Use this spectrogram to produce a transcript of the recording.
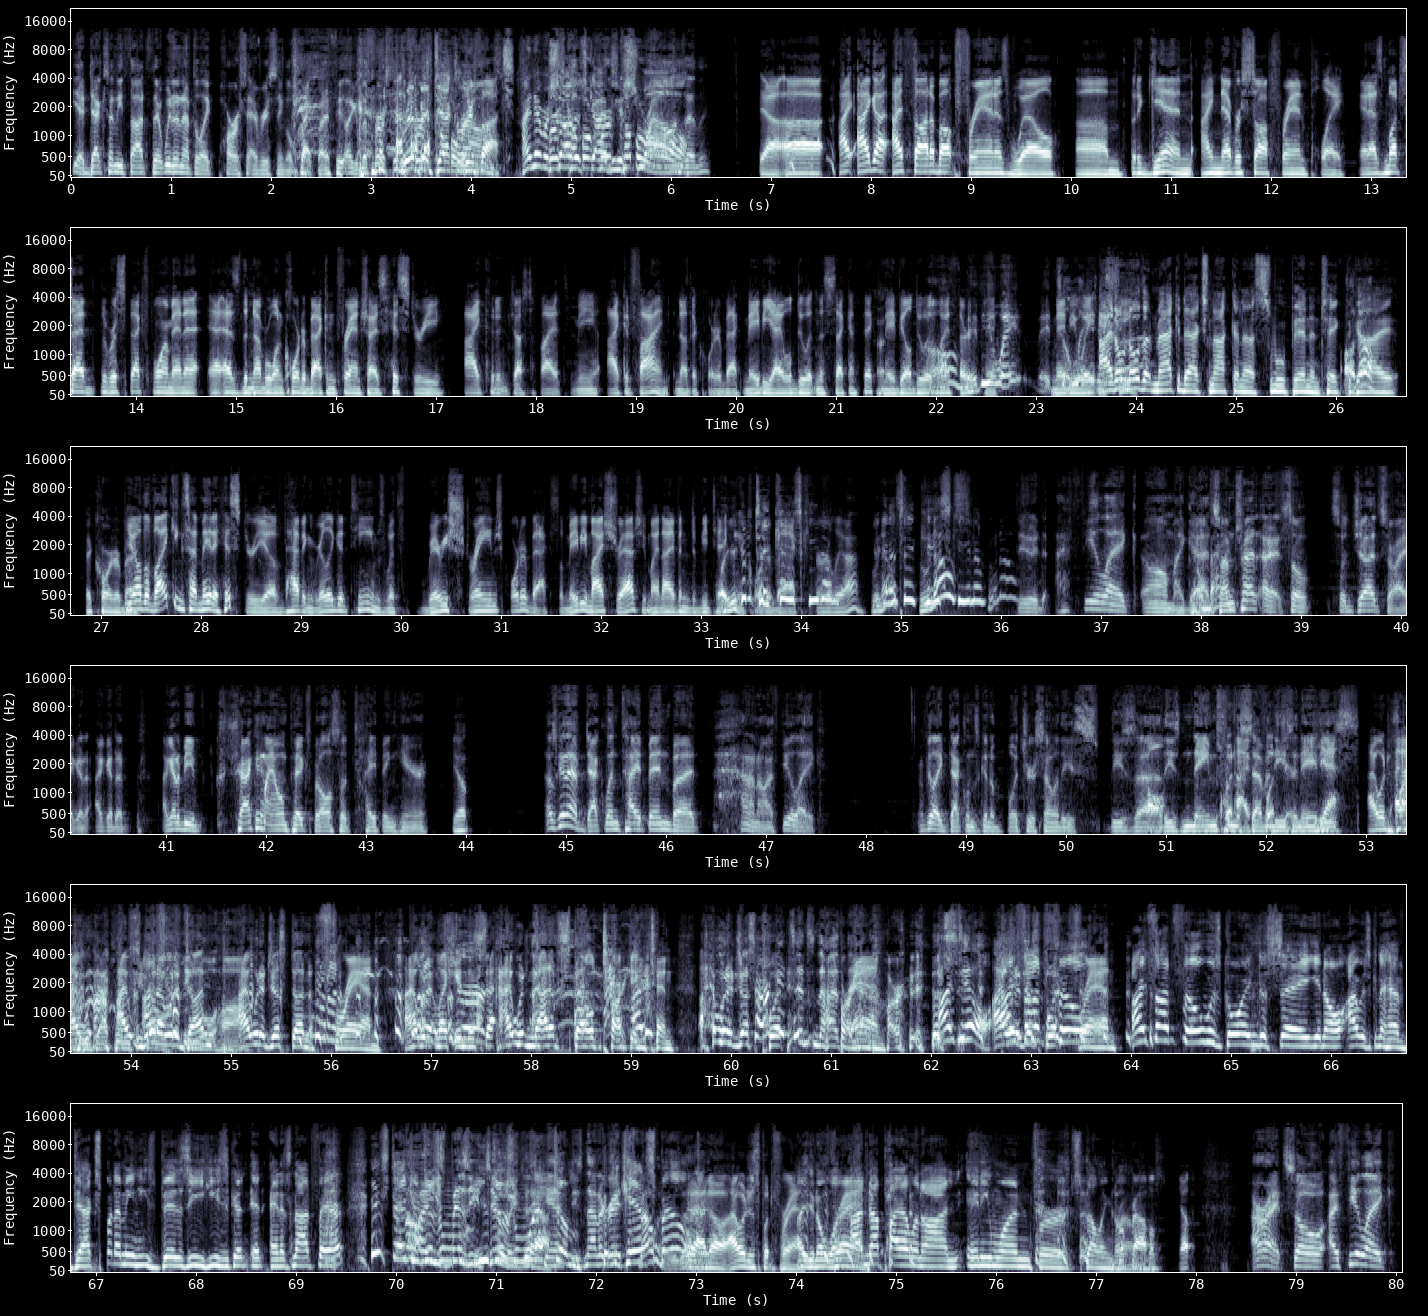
yeah, Dex, any thoughts there? We don't have to like parse every single pick, but I feel like the first, the Rip first couple Declan. rounds, I never first saw couple, this guy first be couple small. rounds. I think. Yeah, uh, I, I got I thought about Fran as well, um, but again, I never saw Fran play. And as much as I have the respect for him and a- as the number one quarterback in franchise history, I couldn't justify it to me. I could find another quarterback. Maybe I will do it in the second pick. Maybe I'll do it in my Oh, third. maybe pick. wait. Wait Maybe wait. I don't know that Macadac's not going to swoop in and take the Oh, no. Guy at quarterback. You know, the Vikings have made a history of having really good teams with very strange quarterbacks. So maybe my strategy might not even be Are taking you a going to take quarterback Case early on. Who You're going knows? to take Who Case knows? Keenum? Who knows? dude i feel like oh my god so i'm trying all right so so judd sorry i gotta i gotta i gotta be tracking my own picks but also typing here Yep. i was gonna have declan type in but i don't know i feel like I feel like Declan's going to butcher some of these these uh, Oh, these names from the seventies and eighties. Yes, I would. I would. Declan I, you know what I would have done? I would have just done Fran. I would have like in the. Se- I would not have spelled Tarkenton. I would have just put Tarkenton's not Fran. that hard. But still, I would have just put Phil, Fran. I thought Phil was going to say, you know, I was going to have Dex, but I mean, he's busy. He's going, and, and it's not fair. Instead, No, you he's just busy, you too. just He just ripped him. he's not a 'cause great he can't speller. spell. Yeah, no, I would just put Fran. Uh, you know what? Fran. I'm not piling on anyone for spelling No problem. Yep. All right, so I feel like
